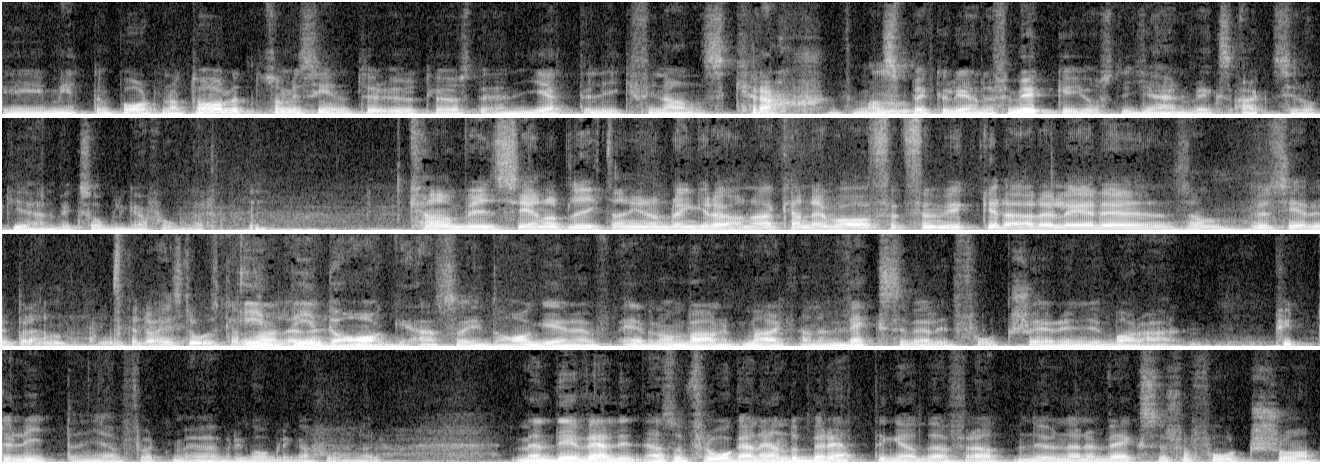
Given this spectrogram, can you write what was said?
i mitten på 1800-talet som i sin tur utlöste en jättelik finanskrasch. För man mm. spekulerade för mycket just i järnvägsaktier och järnvägsobligationer. Mm. Kan vi se något liknande inom den gröna? Kan det vara för, för mycket där eller är det som, hur ser du på den? Vi ska dra historiska Inte idag. Alltså idag är det, även om marknaden växer väldigt fort så är den ju bara pytteliten jämfört med övriga obligationer. Men det är väldigt, alltså frågan är ändå berättigad därför att nu när den växer så fort så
